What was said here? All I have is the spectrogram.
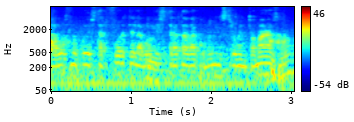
la voz no puede estar fuerte, la voz es tratada como un instrumento más, ¿no?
